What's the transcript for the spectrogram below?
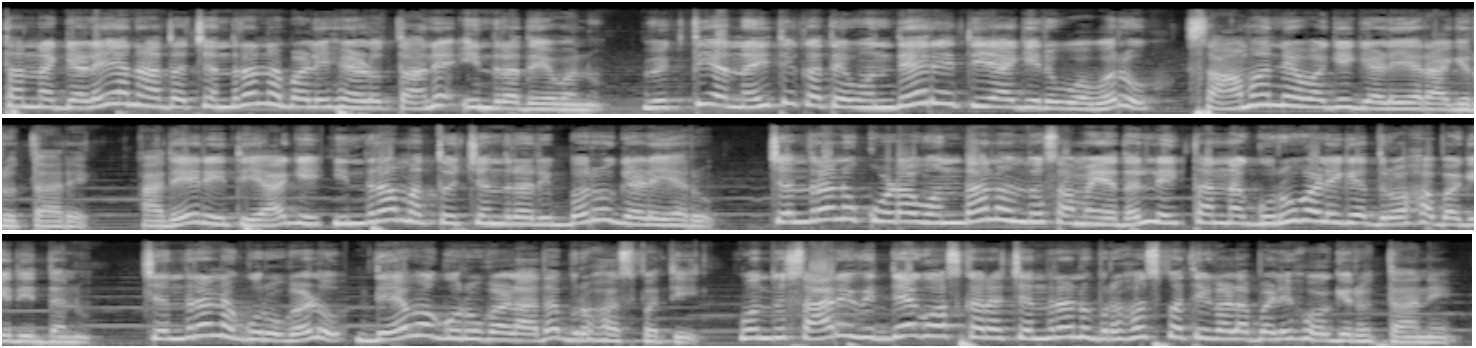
ತನ್ನ ಗೆಳೆಯನಾದ ಚಂದ್ರನ ಬಳಿ ಹೇಳುತ್ತಾನೆ ಇಂದ್ರದೇವನು. ವ್ಯಕ್ತಿಯ ನೈತಿಕತೆ ಒಂದೇ ರೀತಿಯಾಗಿರುವವರು ಸಾಮಾನ್ಯವಾಗಿ ಗೆಳೆಯರಾಗಿರುತ್ತಾರೆ. ಅದೇ ರೀತಿಯಾಗಿ ಇಂದ್ರ ಮತ್ತು ಚಂದ್ರರಿಬ್ಬರೂ ಗೆಳೆಯರು. ಚಂದ್ರನು ಕೂಡ ಒಂದಾನೊಂದು ಸಮಯದಲ್ಲಿ ತನ್ನ ಗುರುಗಳಿಗೆ ದ್ರೋಹ ಬಗೆದಿದ್ದನು. ಚಂದ್ರನ ಗುರುಗಳು ದೇವಗುರುಗಳಾದ ಬೃಹಸ್ಪತಿ. ಒಂದು ಸಾರಿ ವಿದ್ಯೆಗೋಸ್ಕರ ಚಂದ್ರನು ಬೃಹಸ್ಪತಿಗಳ ಬಳಿ ಹೋಗಿರುತ್ತಾನೆ.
